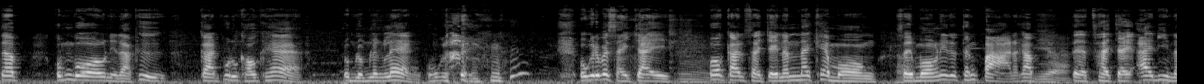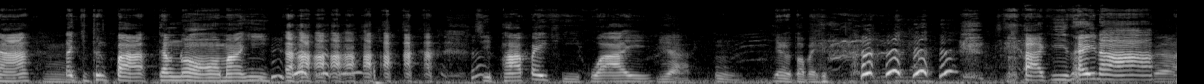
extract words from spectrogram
แต่ผมบอกนี่แหละคือการพูดของเขาแค่ ลมๆแรงๆผมก็เลย ผมก็เลยไม่ใส่ใจ อืมเพราะการใส่ใจนั้นได้แค่มองครับใส่มองนี่ทั้งป่านะครับเนี่ยแต่ใส่ใจไอ้นี่นะอืม ได้กินทั้งป่าทั้งหนอมาฮี สิพาไปขี่ควายเนี่ยอืมยังไงต่อไป ขาขี่ไทยนา เออ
